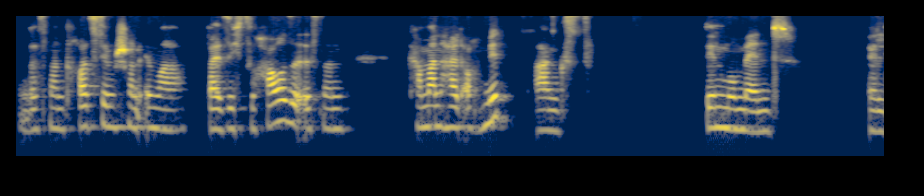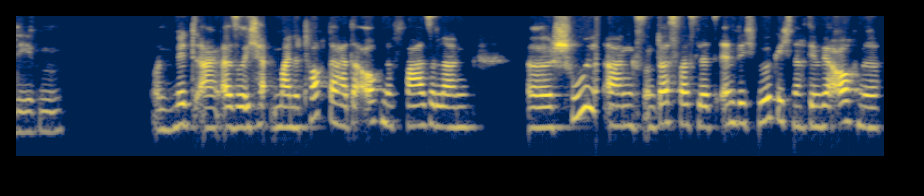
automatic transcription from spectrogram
und dass man trotzdem schon immer bei sich zu Hause ist, dann kann man halt auch mit Angst den Moment erleben. Und mit Angst, also ich meine Tochter hatte auch eine Phase lang äh, Schulangst und das, was letztendlich wirklich, nachdem wir auch eine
